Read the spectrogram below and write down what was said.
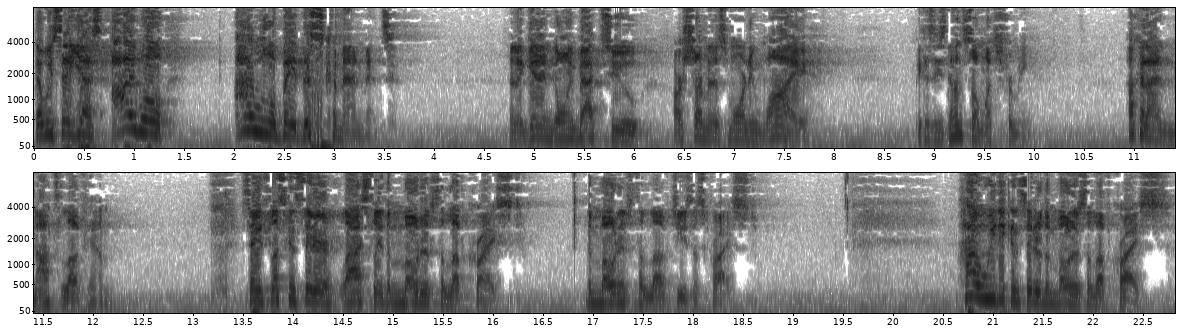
That we say, yes, I will, I will obey this commandment. And again, going back to our sermon this morning, why? Because he's done so much for me. How could I not love him? Saints, let's consider lastly the motives to love Christ. The motives to love Jesus Christ. How are we to consider the motives to love Christ?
